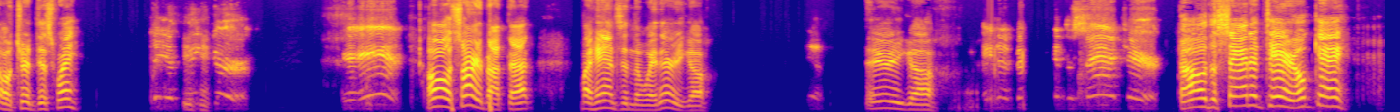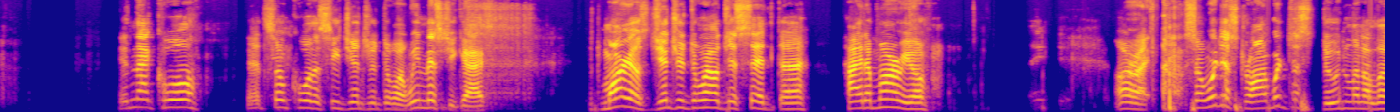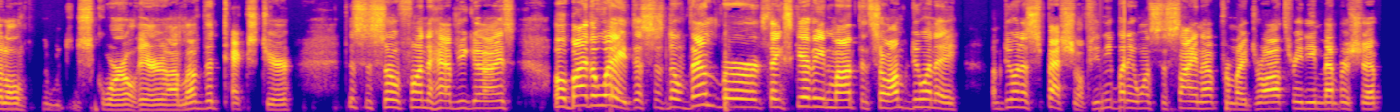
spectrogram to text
Oh, turn this way. Your finger. Your hand. Oh, sorry about that. My hand's in the way. There you go. There you go. Hey, then back at the Sanitaire. Oh, the Sanitaire. Okay. Isn't that cool? That's so cool to see Ginger Doyle. We missed you guys. Mario's Ginger Doyle just said uh, hi to Mario. All right. So we're just drawing, we're just doodling a little squirrel here. I love the texture. This is so fun to have you guys. Oh, by the way, this is November Thanksgiving month, and so I'm doing a I'm doing a special. If anybody wants to sign up for my Draw 3D membership,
